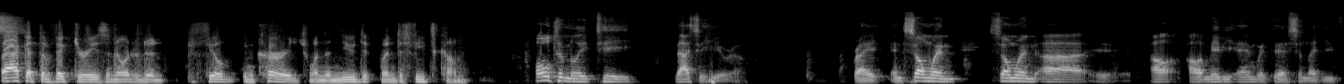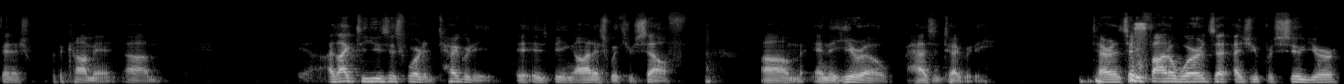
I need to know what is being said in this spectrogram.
back at the victories in order to feel encouraged when the new de- when defeats come ultimately T, that's a hero, right? And someone, someone, uh, I'll, I'll maybe end with this and let you finish with a comment. Um, I like to use this word integrity is being honest with yourself. um, and the hero has integrity. Terrence, any final words as you pursue your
